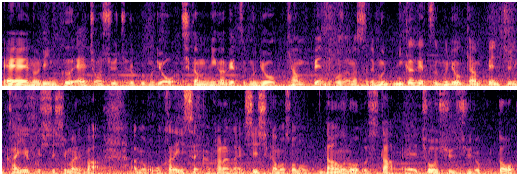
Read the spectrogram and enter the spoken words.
えー、のリンク、えー、超集中力無料、しかも2ヶ月無料キャンペーンでございますので、2ヶ月無料キャンペーン中に解約してしまえば、あのお金一切かからないし、しかもそのダウンロードした、えー、超集中力と、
